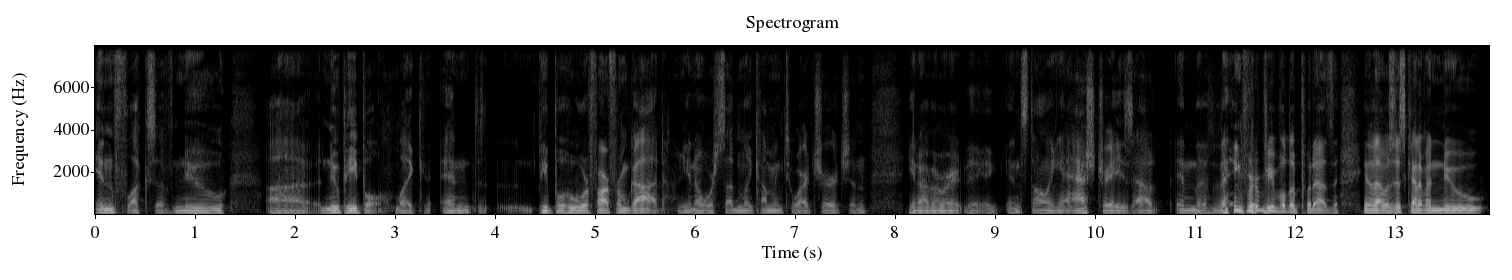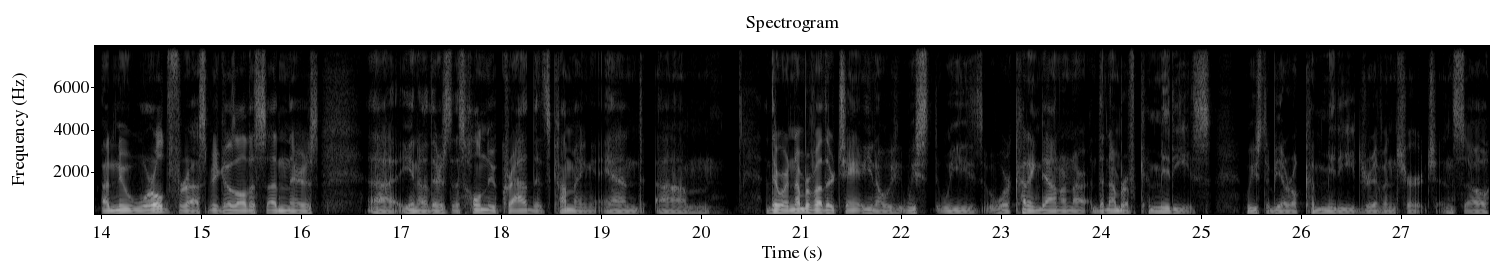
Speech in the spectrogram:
influx of new, uh, new people, like and people who were far from God. You know, were suddenly coming to our church, and you know, I remember installing ashtrays out in the thing for people to put out. You know, that was just kind of a new, a new world for us because all of a sudden there's, uh, you know, there's this whole new crowd that's coming, and um, there were a number of other change. You know, we, we we were cutting down on our the number of committees. We used to be a real committee driven church, and so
